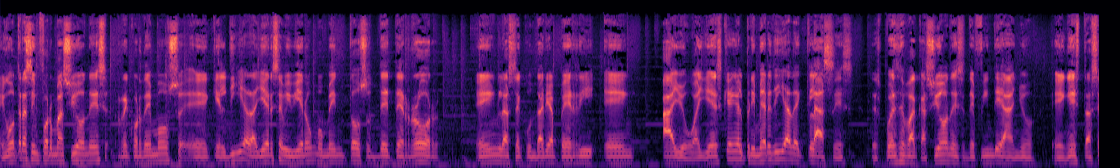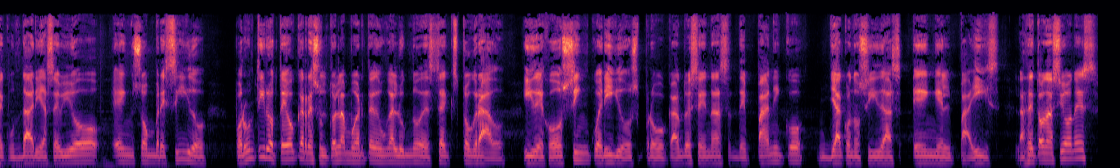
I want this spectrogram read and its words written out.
En otras informaciones, recordemos eh, que el día de ayer se vivieron momentos de terror en la secundaria Perry en Iowa. Y es que en el primer día de clases, después de vacaciones de fin de año, en esta secundaria se vio ensombrecido por un tiroteo que resultó en la muerte de un alumno de sexto grado y dejó cinco heridos, provocando escenas de pánico ya conocidas en el país. Las detonaciones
